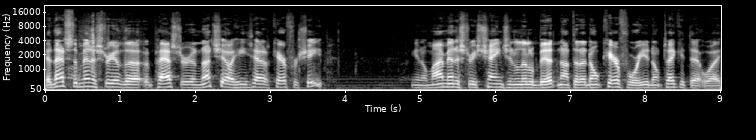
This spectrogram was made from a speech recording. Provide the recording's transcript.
And that's the ministry of the pastor in a nutshell. He has to care for sheep you know, my ministry's changing a little bit. Not that I don't care for you, don't take it that way.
